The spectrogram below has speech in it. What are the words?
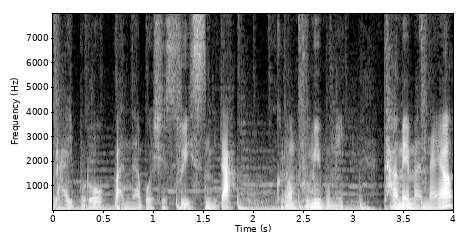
라이브로 만나보실 수 있습니다 그럼 부미부미 다음에 만나요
